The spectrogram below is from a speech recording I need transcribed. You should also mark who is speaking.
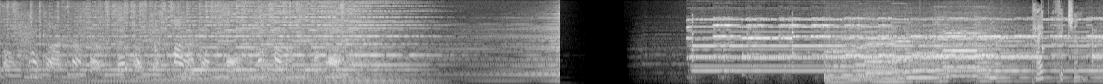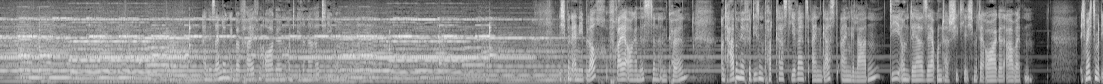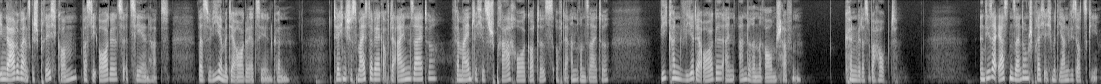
Speaker 1: Pipe Fiction. Eine Sendung über Pfeifenorgeln und ihre Narrative. Ich bin Annie Bloch, freie Organistin in Köln und habe mir für diesen Podcast jeweils einen Gast eingeladen, die und der sehr unterschiedlich mit der Orgel arbeiten. Ich möchte mit Ihnen darüber ins Gespräch kommen, was die Orgel zu erzählen hat, was wir mit der Orgel erzählen können. Technisches Meisterwerk auf der einen Seite, vermeintliches Sprachrohr Gottes auf der anderen Seite. Wie können wir der Orgel einen anderen Raum schaffen? Können wir das überhaupt? In dieser ersten Sendung spreche ich mit Jan Wisotzki.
